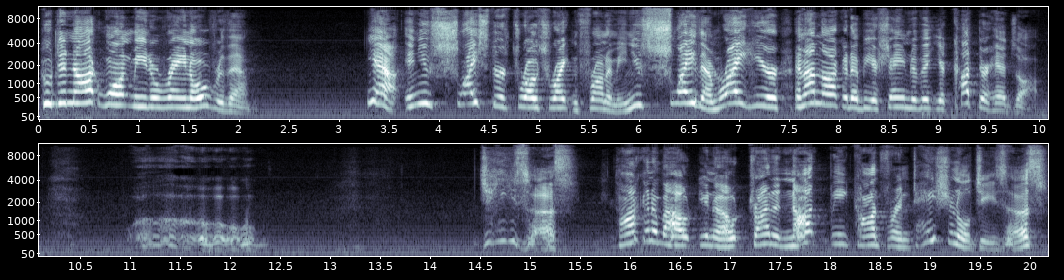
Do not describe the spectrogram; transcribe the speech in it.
Who did not want me to reign over them. Yeah, and you slice their throats right in front of me, and you slay them right here, and I'm not going to be ashamed of it. You cut their heads off. Whoa. Jesus, talking about, you know, trying to not be confrontational, Jesus.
